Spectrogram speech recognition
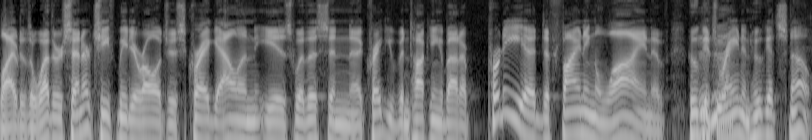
Live to the Weather Center, Chief Meteorologist Craig Allen is with us. And uh, Craig, you've been talking about a pretty uh, defining line of who gets mm-hmm. rain and who gets snow.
